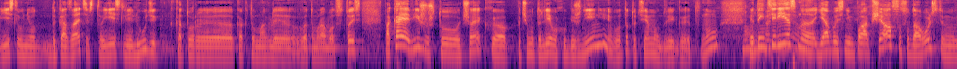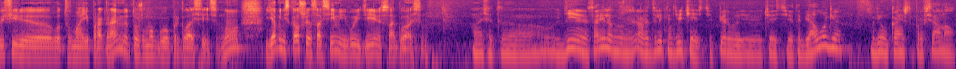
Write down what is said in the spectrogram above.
есть ли у него доказательства, есть ли люди, которые как-то могли в этом работать. То есть, пока я вижу, что человек э, почему-то левых убеждений вот эту тему двигает. Ну, ну это интересно, я бы с ним пообщался с удовольствием в эфире, вот в моей программе тоже мог бы его пригласить, но я бы не сказал, что я со всеми его идеями согласен. Значит, э, идея Савельева нужно разделить на две части. Первая часть – это биология, где он, конечно, профессионал.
